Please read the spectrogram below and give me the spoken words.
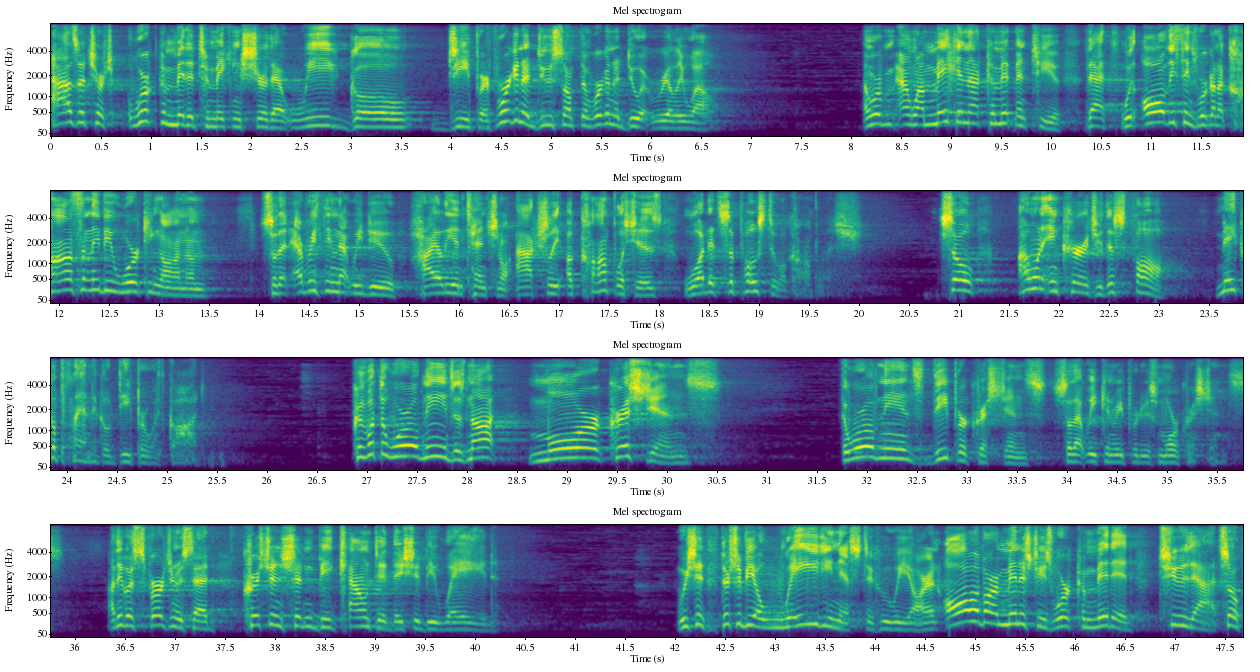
as a church, we're committed to making sure that we go deeper. If we're gonna do something, we're gonna do it really well. And, we're, and I'm making that commitment to you that with all these things, we're gonna constantly be working on them so that everything that we do, highly intentional, actually accomplishes what it's supposed to accomplish. So I wanna encourage you this fall, Make a plan to go deeper with God. Because what the world needs is not more Christians. The world needs deeper Christians so that we can reproduce more Christians. I think it was Spurgeon who said, Christians shouldn't be counted, they should be weighed. We should, there should be a weightiness to who we are. And all of our ministries, we're committed to that. So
